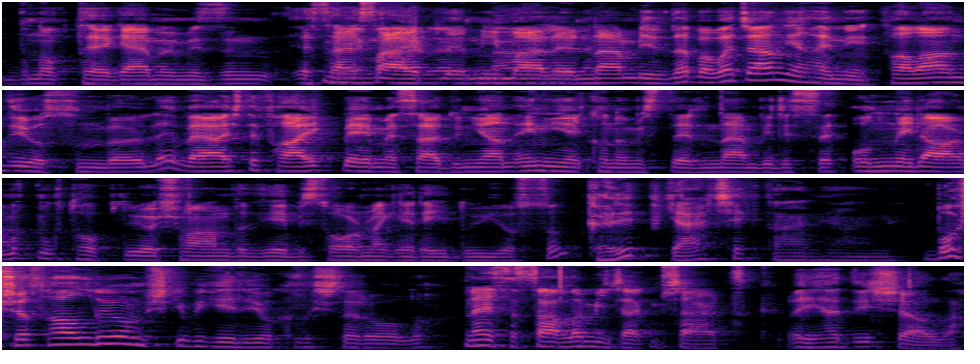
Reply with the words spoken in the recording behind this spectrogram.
bu noktaya gelmemizin eser sahipleri mimarlarından biri de Babacan ya hani falan diyorsun böyle veya işte Faik Bey mesela dünyanın en iyi ekonomistlerinden birisi onun eli armut mu topluyor şu anda diye bir sorma gereği duyuyorsun. Garip gerçekten yani. Boşa sallıyormuş gibi geliyor Kılıçdaroğlu. Neyse sallamayacakmış artık. İyi hadi inşallah.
